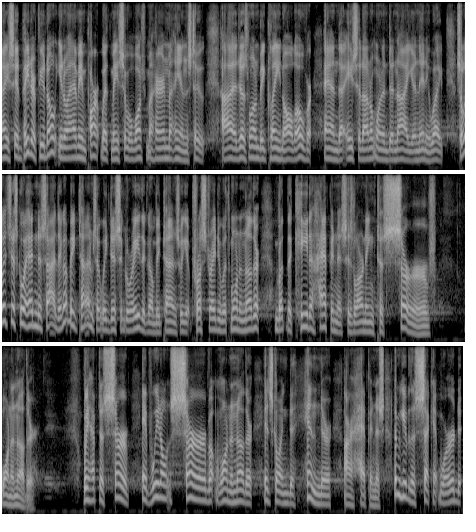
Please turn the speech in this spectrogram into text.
Now he said, Peter, if you don't, you don't have him part with me. Said, well, wash my hair and my hands too. I just want to be cleaned all over. And uh, he said, I don't want to deny you in any way. So let's just go ahead and decide. There are going to be times that we disagree. There are going to be times we get frustrated with one another. But the key to happiness is learning to serve one another. We have to serve. If we don't serve one another, it's going to hinder our happiness. Let me give you the second word.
